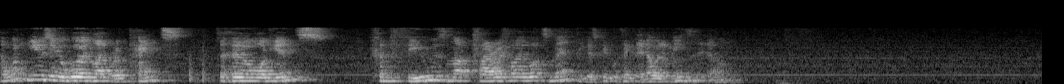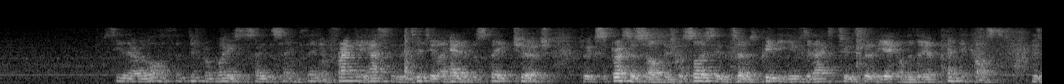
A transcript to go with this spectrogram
I wouldn't using a word like repent to her audience confuse, not clarify what's meant, because people think they know what it means and they don't. See, there are a lot of different ways to say the same thing, and frankly, asking the titular head of the state church to express herself in precisely the terms Peter used in Acts 2.38 on the day of Pentecost is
